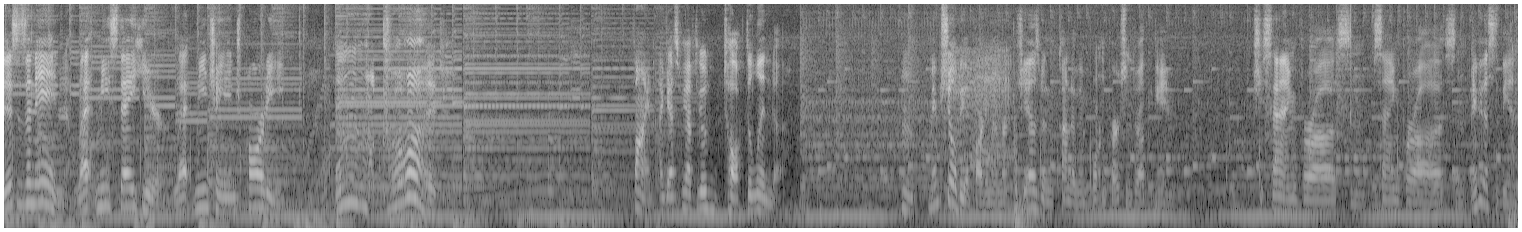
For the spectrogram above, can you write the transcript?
This is an inn. Let me stay here. Let me change party. Oh my god. Fine, I guess we have to go talk to Linda. Hmm, maybe she'll be a party member. She has been kind of an important person throughout the game. She sang for us, and sang for us, and maybe this is the end.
